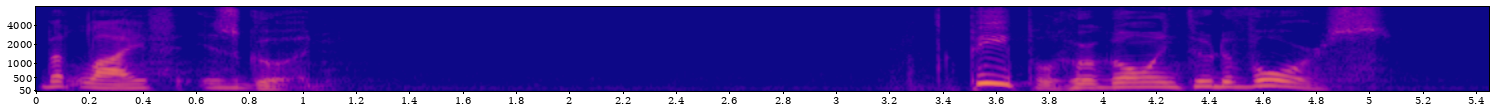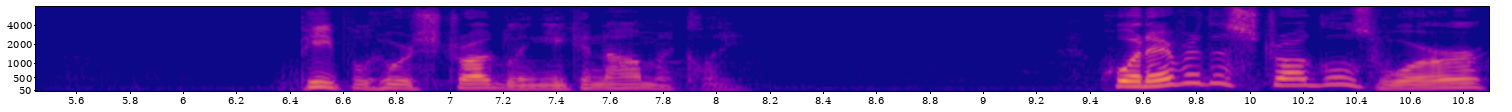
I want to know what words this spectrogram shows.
but life is good. People who are going through divorce, people who are struggling economically. Whatever the struggles were,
